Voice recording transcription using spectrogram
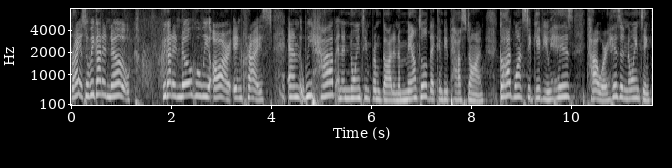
right? So we got to know. We got to know who we are in Christ. And we have an anointing from God and a mantle that can be passed on. God wants to give you His power, His anointing,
